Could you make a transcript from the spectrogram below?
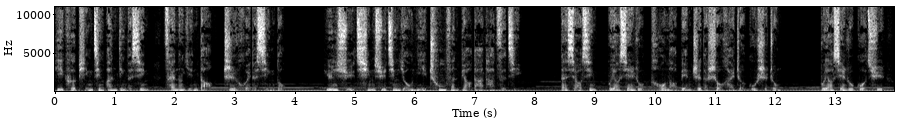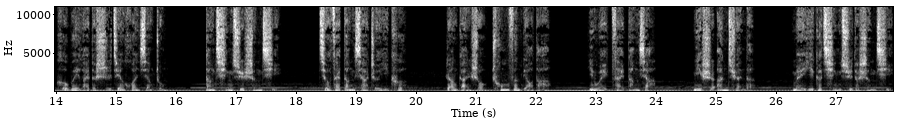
一颗平静安定的心，才能引导智慧的行动。允许情绪经由你充分表达他自己，但小心不要陷入头脑编织的受害者故事中，不要陷入过去和未来的时间幻象中。当情绪升起，就在当下这一刻，让感受充分表达，因为在当下，你是安全的。每一个情绪的升起，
